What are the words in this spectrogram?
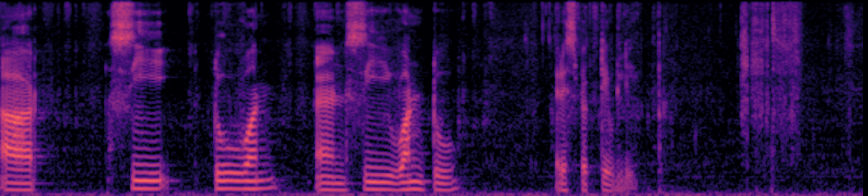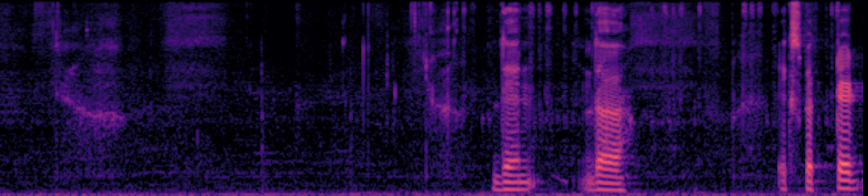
are C 2 1 and C 1 2 respectively. Then the expected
